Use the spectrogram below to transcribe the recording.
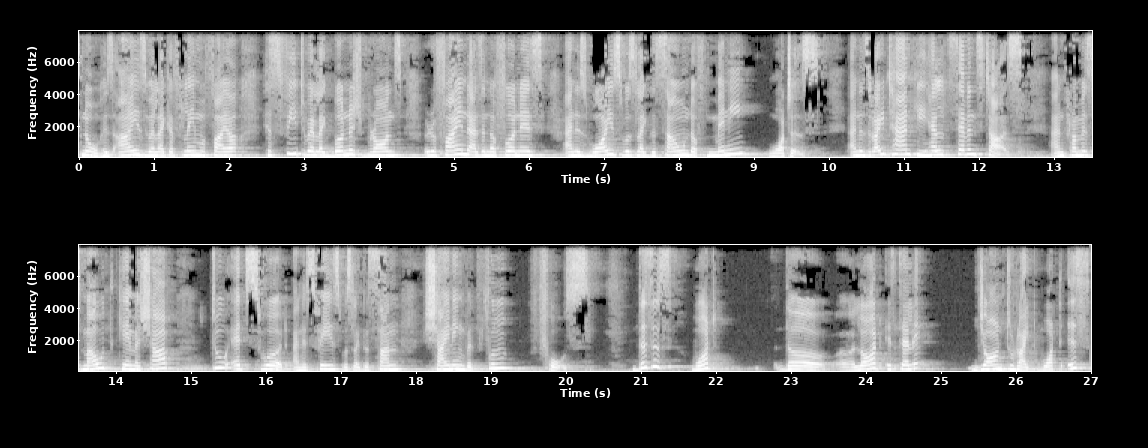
snow. His eyes were like a flame of fire. His feet were like burnished bronze, refined as in a furnace, and his voice was like the sound of many waters. And his right hand he held seven stars, and from his mouth came a sharp, two-edged sword, and his face was like the sun shining with full force. This is what the uh, Lord is telling John to write. What is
